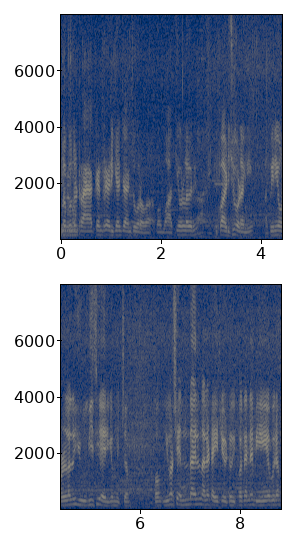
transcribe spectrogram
ക്ലബ് ഒന്നും ട്രാക്ക് എൻട്രി അടിക്കാൻ ചാൻസ് കുറവാണ് അപ്പൊ ബാക്കിയുള്ളവര് ഇപ്പൊ അടിച്ചു തുടങ്ങി. അപ്പൊ ഇനി ഉള്ളത് യു ബി സി ആയിരിക്കും മിച്ചം. അപ്പം ഈ വർഷം എന്തായാലും നല്ല ടൈറ്റ് കിട്ടും. ഇപ്പൊ തന്നെ വിയപുരം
